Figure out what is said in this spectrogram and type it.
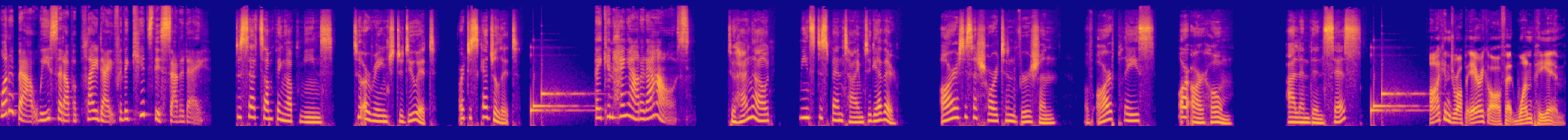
What about we set up a play date for the kids this Saturday? To set something up means to arrange to do it or to schedule it. They can hang out at ours. To hang out means to spend time together. Ours is a shortened version of our place or our home. Alan then says, I can drop Eric off at 1 pm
